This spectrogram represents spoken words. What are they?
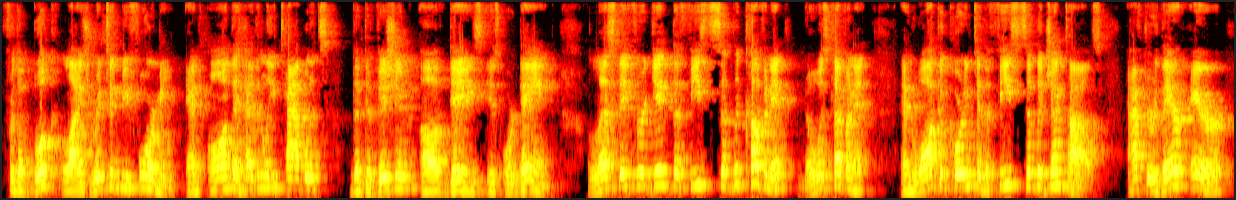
for the book lies written before me, and on the heavenly tablets the division of days is ordained, lest they forget the feasts of the covenant, Noah's covenant, and walk according to the feasts of the Gentiles, after their error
